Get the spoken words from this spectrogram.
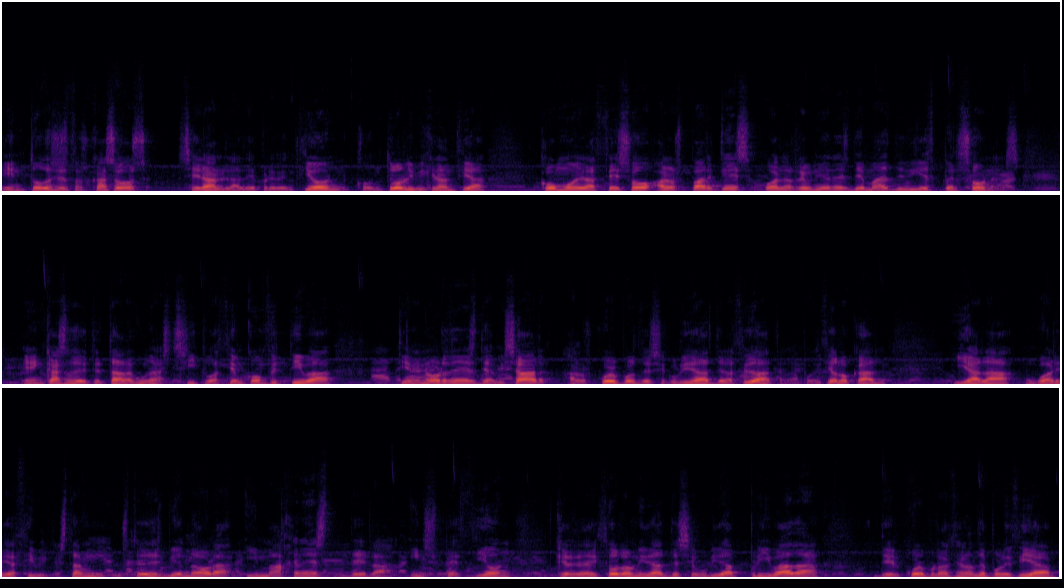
en todos estos casos serán la de prevención, control y vigilancia, como el acceso a los parques o a las reuniones de más de 10 personas, en caso de detectar alguna situación conflictiva, tienen órdenes de avisar a los cuerpos de seguridad de la ciudad, a la policía local y a la Guardia Civil. Están ustedes viendo ahora imágenes de la inspección que realizó la unidad de seguridad privada del Cuerpo Nacional de Policía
